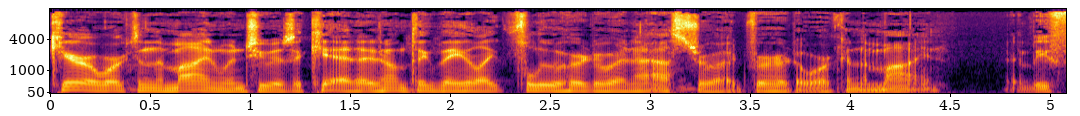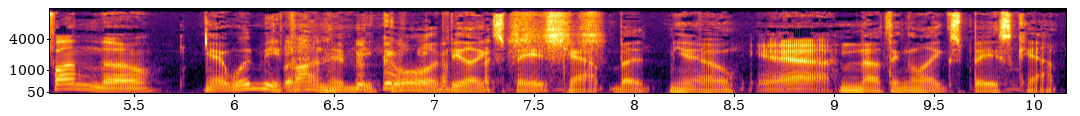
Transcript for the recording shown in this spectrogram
Kira worked in the mine when she was a kid. I don't think they like flew her to an asteroid for her to work in the mine. It'd be fun though. Yeah, It would be fun. It'd be cool. It'd be like Space Camp, but you know, Yeah. nothing like Space Camp.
